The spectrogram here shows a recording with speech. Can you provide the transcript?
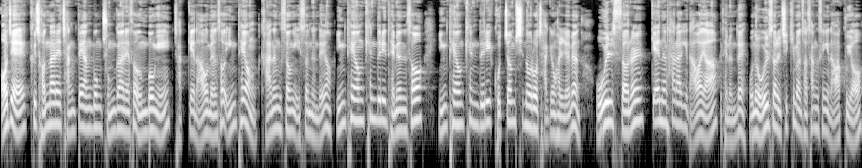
어제 그 전날의 장대 양봉 중간에서 음봉이 작게 나오면서 잉태형 가능성이 있었는데요. 잉태형 캔들이 되면서 잉태형 캔들이 고점 신호로 작용하려면 5일선을 깨는 하락이 나와야 되는데 오늘 5일선을 지키면서 상승이 나왔고요.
